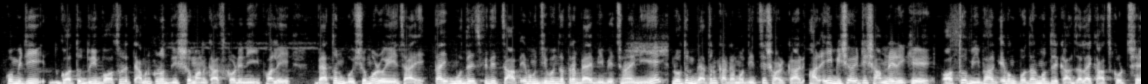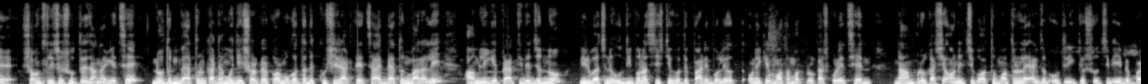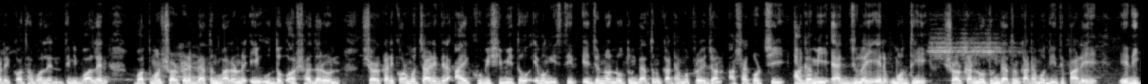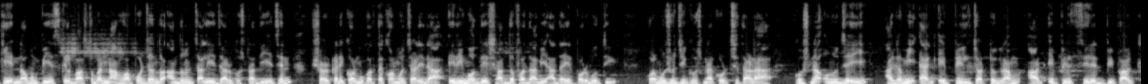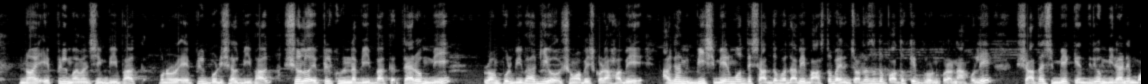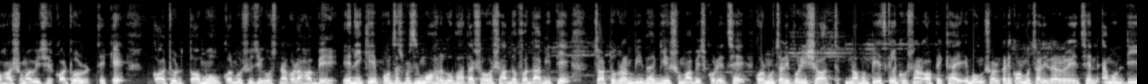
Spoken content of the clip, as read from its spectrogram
কমিটি গত দুই বছরে তেমন কোনো দৃশ্যমান কাজ করেনি, ফলে বেতন বৈষম্য রয়ে যায়। তাই মুদ্রাস্ফীতির চাপ এবং জীবনযাত্রা ব্যয় বিবেচনায় নিয়ে নতুন বেতন কাঠামো দিচ্ছে সরকার। আর এই বিষয়টি সামনে রেখে অর্থ বিভাগ এবং প্রধানমন্ত্রীর কার্যালয় কাজ করছে। সংশ্লিষ্ট সূত্রে জানা গেছে, নতুন বেতন কাঠামো দিয়ে সরকার কর্মকর্তাদের খুশি রাখতে চায়। বেতন বাড়ালে আওয়ামী লীগের প্রার্থীদের জন্য নির্বাচনে উদ্দীপনা সৃষ্টি হতে পারে বলেও অনেকে মতামত প্রকাশ করেছেন। নাম প্রকাশে অনিচ্ছুক অর্থ মন্ত্রণালয়ের একজন অতিরিক্ত সচিব এ ব্যাপারে কথা বলেন। তিনি বলেন বর্তমান সরকারের বেতন বাড়ানোর এই উদ্যোগ অসাধারণ। সরকারি কর্মচারীদের আয় খুবই সীমিত এবং স্থির, এজন্য নতুন বেতন কাঠামো প্রয়োজন, আশা করছি। আগামী এক জুলাই এর মধ্যে সরকার নতুন বেতন কাঠামো দিতে পারে। এদিকে নবম পে স্কেল বাস্তবায়ন না হওয়া পর্যন্ত আন্দোলন চালিয়ে যাওয়ার ঘোষণা দিয়েছেন সরকারি কর্মকর্তা কর্মচারীরা এরই মধ্যে সাত দফা দাবি আদায়ের পরবর্তী কর্মসূচি ঘোষণা করছে তারা। ঘোষণা অনুযায়ী আগামী এক এপ্রিল চট্টগ্রাম, আট এপ্রিল সিলেট বিভাগ, নয় এপ্রিল ময়মনসিংহ বিভাগ, পনেরো এপ্রিল বরিশাল বিভাগ, ষোলো এপ্রিল খুলনা বিভাগ, তেরো মে রংপুর বিভাগীয় সমাবেশ করা হবে। আগামী বিশ মের মধ্যে সাত দফা দাবি বাস্তবায়নে যথাযথ পদক্ষেপ গ্রহণ করা না হলে সাতাশ মে কেন্দ্রীয় মিরানে মহাসমাবেশের কঠোর থেকে কঠোরতম কর্মসূচি ঘোষণা করা হবে। এদিকে পঞ্চাশ পার্সেন্ট মহার্ঘ ভাতা সহ সাত দফা দাবিতে চট্টগ্রাম বিভাগীয় সমাবেশ করেছে কর্মচারী পরিষদ। নবম পে স্কেল ঘোষণার অপেক্ষায় এবং সরকারি কর্মচারীরা রয়েছেন এমনটি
